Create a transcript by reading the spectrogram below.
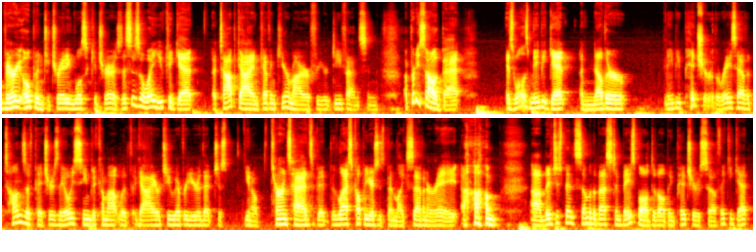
very open to trading Willson Contreras, this is a way you could get a top guy in Kevin Kiermaier for your defense and a pretty solid bat as well as maybe get another maybe pitcher. The Rays have tons of pitchers. They always seem to come out with a guy or two every year that just you know turns heads. But the last couple years, it's been like seven or eight. Um, um, they've just been some of the best in baseball developing pitchers. So if they could get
